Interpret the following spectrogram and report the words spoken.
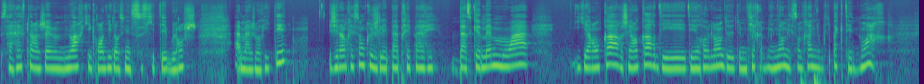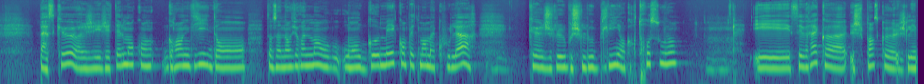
ça reste un jeune noir qui grandit dans une société blanche à majorité. J'ai l'impression que je ne l'ai pas préparé. Mmh. Parce que même moi, il y a encore, j'ai encore des, relents de, de, me dire mais non, mais Sandra, n'oublie pas que tu es noire. Parce que euh, j'ai tellement grandi dans, dans un environnement où, on gommait complètement ma couleur que je, l'oublie encore trop souvent. Et c'est vrai que je pense que je l'ai,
